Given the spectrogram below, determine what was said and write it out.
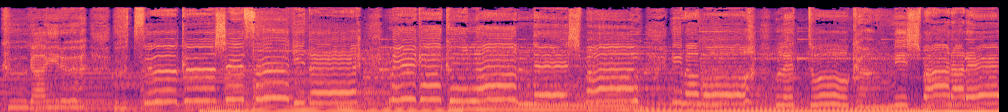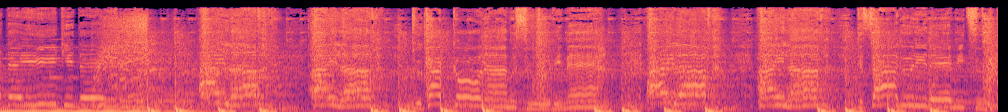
僕がいる。美しすぎて目がくらんでしまう。今も劣等感に縛られて生きている。I love I love 不格好な結び目。I love I love 手探りで見つけ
